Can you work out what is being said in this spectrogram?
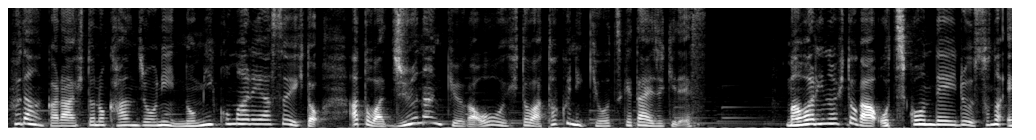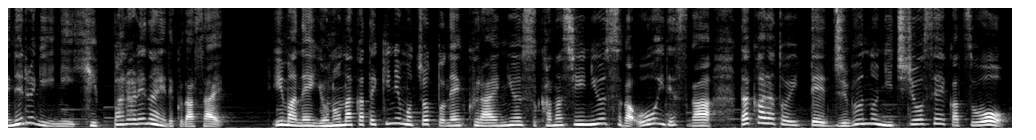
普段から人の感情に飲み込まれやすい人、あとは柔軟球が多い人は特に気をつけたい時期です。周りの人が落ち込んでいるそのエネルギーに引っ張られないでください。今ね、世の中的にもちょっとね、暗いニュース、悲しいニュースが多いですが、だからといって自分の日常生活を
